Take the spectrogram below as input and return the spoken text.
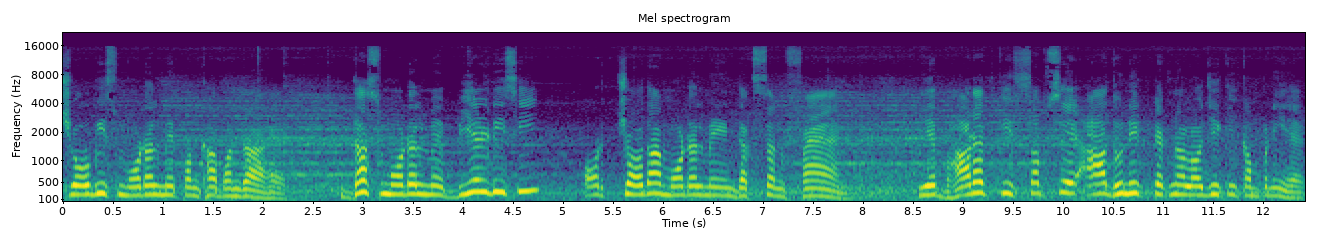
24 मॉडल में पंखा बन रहा है। 10 मॉडल में BLDC और 14 मॉडल में इंडक्शन फ़ैन। ये भारत की सबसे आधुनिक टेक्नोलॉजी की कंपनी है।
